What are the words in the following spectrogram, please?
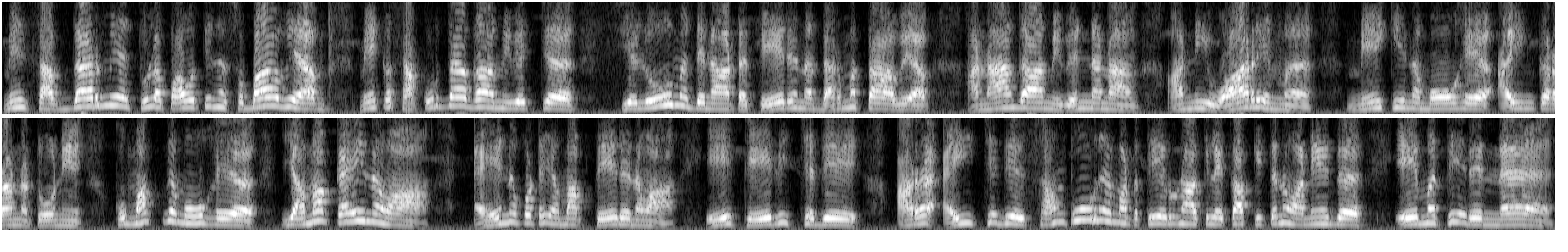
මේ සද්ධර්මයේ තුල පවතින ස්වභාවයක් මේක සකු르දාගාමි වෙච්ච සියලුම දෙනාට තේරෙන ධර්මතාවයක් අනාගාමි වෙන්න නම් අනිවාර්යයෙන්ම මේ කියන මෝහය අයින් කරන්නට ඕනේ. කුමක්ද මෝහය? යමක් ඇහෙනවා. ඇහෙනකොට යමක් තේරෙනවා. ඒ තේරිච්ච දේ අර ඇයිච්ච දේ සම්පූර්ණයෙන් මට තේරුණා කියලා එකක් හිතනවා නේද? ඒම තේරෙන්නේ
